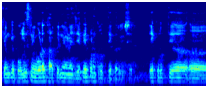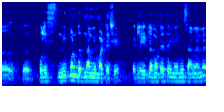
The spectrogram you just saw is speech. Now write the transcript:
કેમ કે પોલીસની ઓળખ આપીને એણે જે કંઈ પણ કૃત્ય કર્યું છે. એ કૃત્ય પોલીસની પણ બદનામી માટે છે. એટલે એટલા માટે થઈને એની સામે અમે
